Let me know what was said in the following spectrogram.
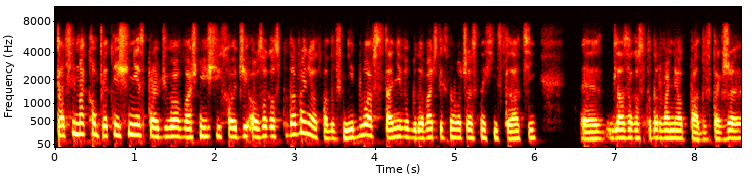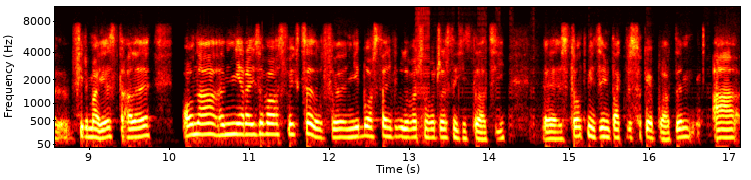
ta firma kompletnie się nie sprawdziła właśnie, jeśli chodzi o zagospodarowanie odpadów. Nie była w stanie wybudować tych nowoczesnych instalacji dla zagospodarowania odpadów. Także firma jest, ale ona nie realizowała swoich celów, nie była w stanie wybudować nowoczesnych instalacji, stąd między innymi tak wysokie opłaty. A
